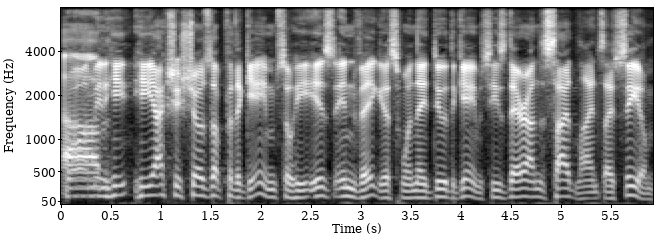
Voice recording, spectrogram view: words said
Well, I mean, Um, he he actually shows up for the game, so he is in Vegas when they do the games. He's there on the sidelines. I see him.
